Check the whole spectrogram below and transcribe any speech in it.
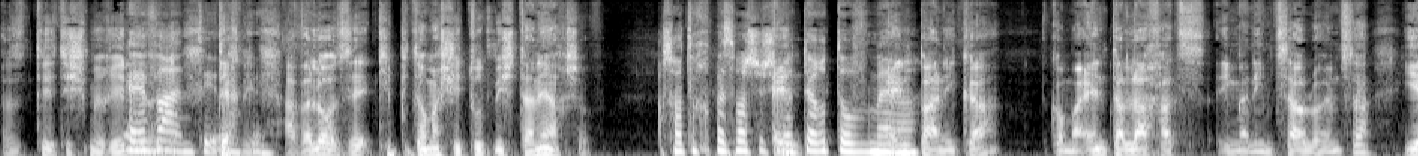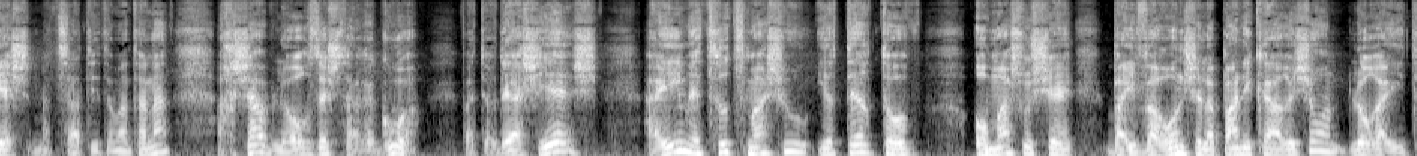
אז ת, תשמרי לי. הבנתי, טכנית. אוקיי. אבל לא, זה, כי פתאום השיטוט משתנה עכשיו. עכשיו אתה מחפש משהו שיותר טוב מה... אין פאניקה, כלומר, אין את הלחץ אם אני אמצא או לא אמצא, יש, מצאתי את המתנה. עכשיו, לאור זה שאתה רגוע, ואתה יודע שיש, האם יצוץ משהו יותר טוב, או משהו שבעיוורון של הפאניקה הראשון לא ראית?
